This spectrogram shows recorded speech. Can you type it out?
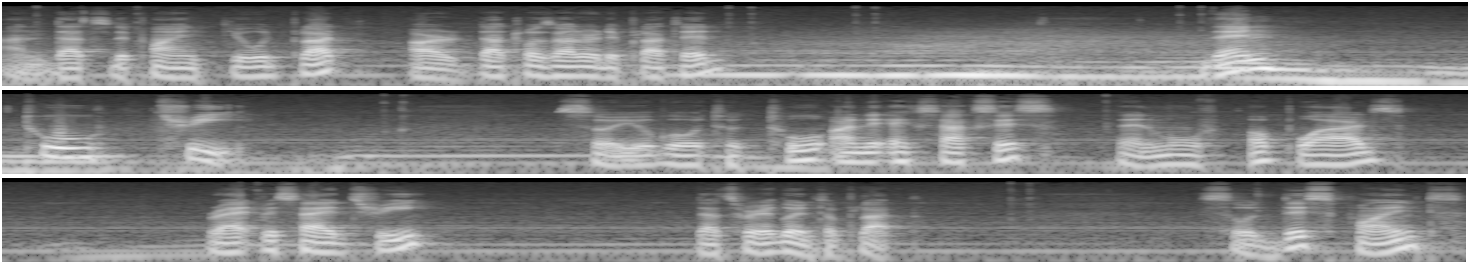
and that's the point you would plot or that was already plotted. Then 2 3 so you go to 2 on the x-axis then move upwards right beside 3 that's where you're going to plot. So this point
